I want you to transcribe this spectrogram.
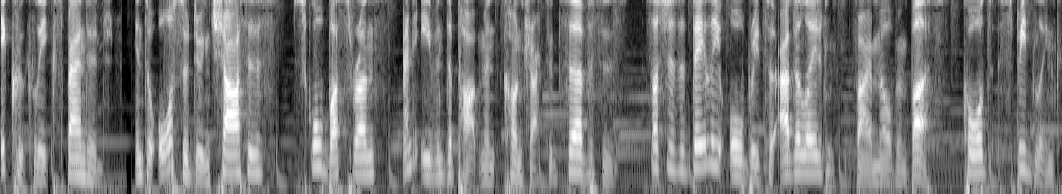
it quickly expanded, into also doing charters, school bus runs, and even department contracted services, such as a daily Albury to Adelaide via Melbourne bus, called Speedlink,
